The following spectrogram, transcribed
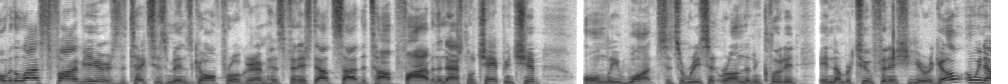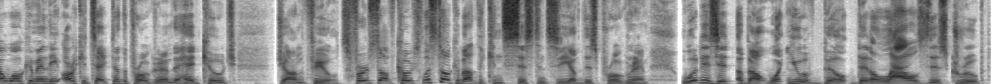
Over the last five years, the Texas men's golf program has finished outside the top five in the national championship only once. It's a recent run that included a number two finish a year ago, and we now welcome in the architect of the program, the head coach, John Fields. First off, coach, let's talk about the consistency of this program. What is it about what you have built that allows this group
